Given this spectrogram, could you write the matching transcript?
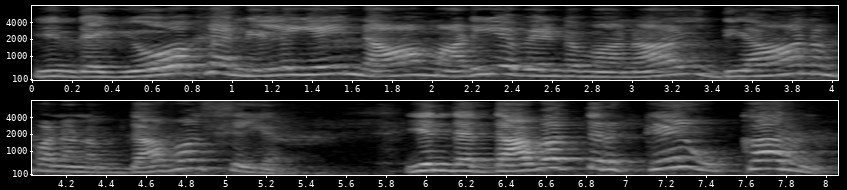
இந்த யோக நிலையை நாம் அடைய வேண்டுமானால் தியானம் பண்ணணும் தவம் செய்யணும். இந்த தவத்திற்கு உட்காரணும்.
